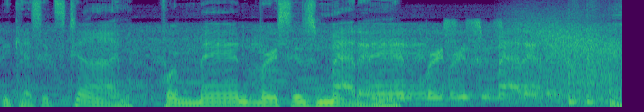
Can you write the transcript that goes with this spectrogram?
Because it's time for Man versus Madden. Man versus Madden.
